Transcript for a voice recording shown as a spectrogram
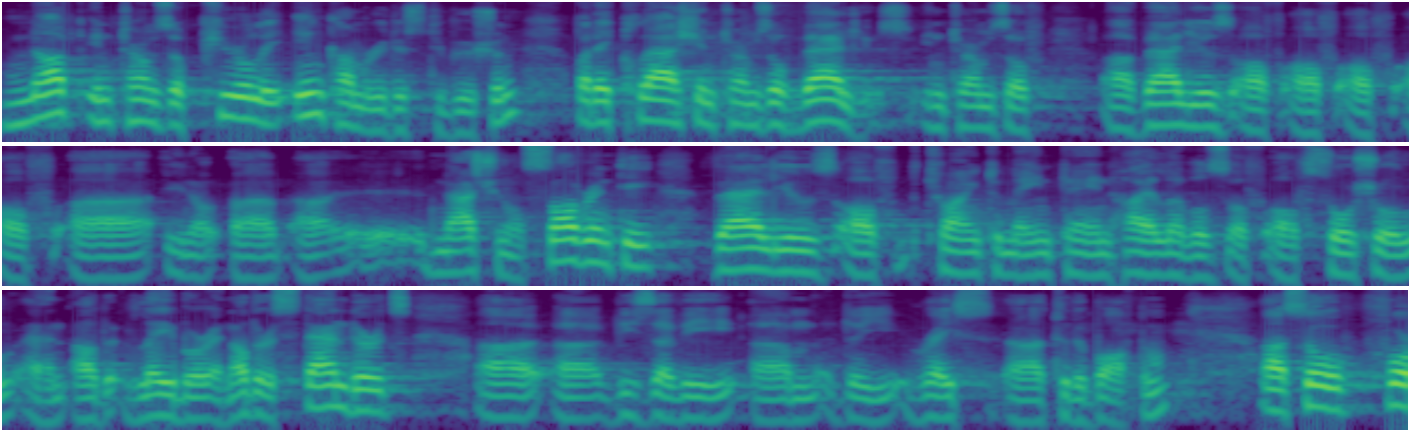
not in terms of purely income redistribution, but a clash in terms of values, in terms of uh, values of, of, of, of uh, you know, uh, uh, national sovereignty, values of trying to maintain high levels of, of social and other labor and other standards uh, uh, vis-a-vis -vis, um, the race to the bottom. so for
